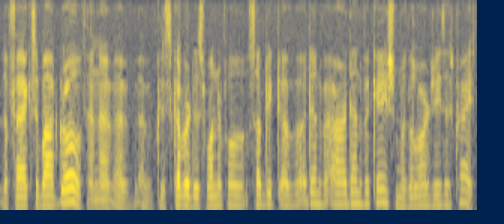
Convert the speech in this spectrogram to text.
the facts about growth, and I've, I've, I've discovered this wonderful subject of identif our identification with the Lord Jesus Christ.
